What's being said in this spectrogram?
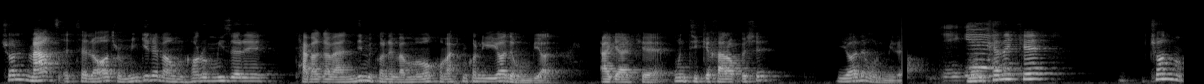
چون مغز اطلاعات رو می‌گیره و اونها رو می‌ذاره طبقه بندی می‌کنه و ما کمک می‌کنه که یادمون بیاد. اگر که اون تیکه خراب بشه یادمون میره. ممکنه که چون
